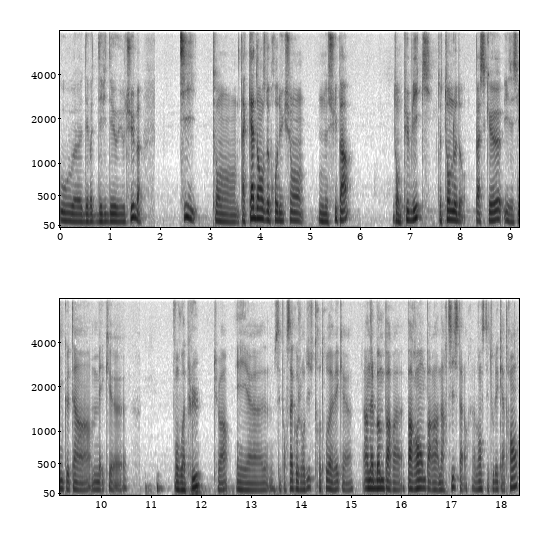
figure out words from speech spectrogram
ou euh, des, des vidéos YouTube, si ton, ta cadence de production ne suit pas, ton public te tourne le dos parce que ils estiment que t'es un mec euh, qu'on voit plus, tu vois. Et euh, c'est pour ça qu'aujourd'hui, tu te retrouves avec euh, un album par, par an par un artiste, alors qu'avant c'était tous les 4 ans.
